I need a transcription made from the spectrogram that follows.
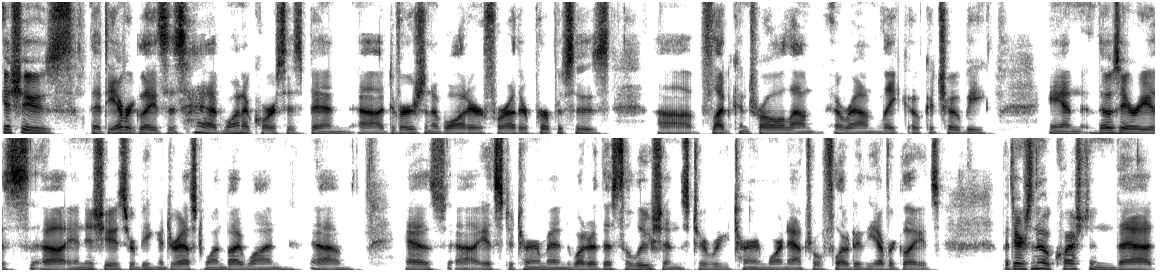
issues that the Everglades has had, one, of course, has been uh, diversion of water for other purposes, uh, flood control around, around Lake Okeechobee. And those areas uh, and issues are being addressed one by one um, as uh, it's determined what are the solutions to return more natural flow to the Everglades. But there's no question that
